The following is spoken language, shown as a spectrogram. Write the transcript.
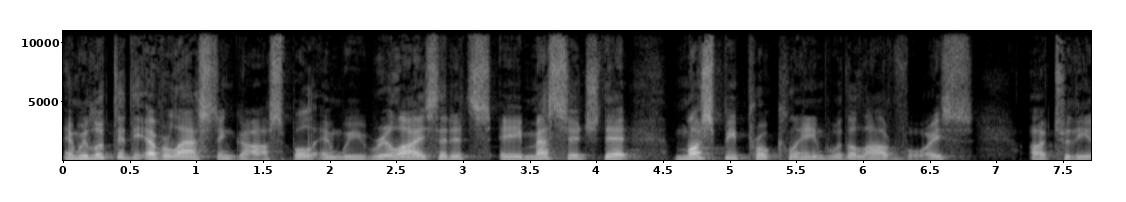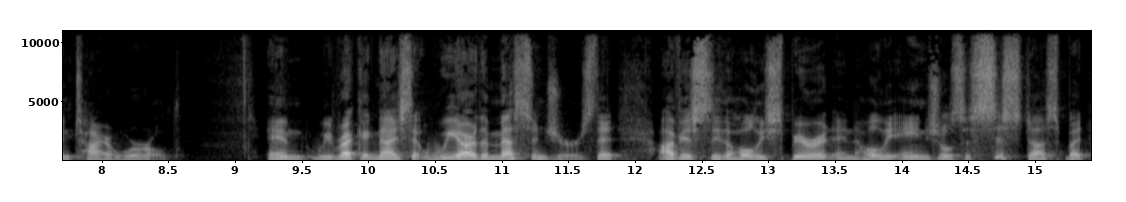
And we looked at the everlasting gospel and we realized that it's a message that must be proclaimed with a loud voice uh, to the entire world. And we recognize that we are the messengers, that obviously the Holy Spirit and holy angels assist us, but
